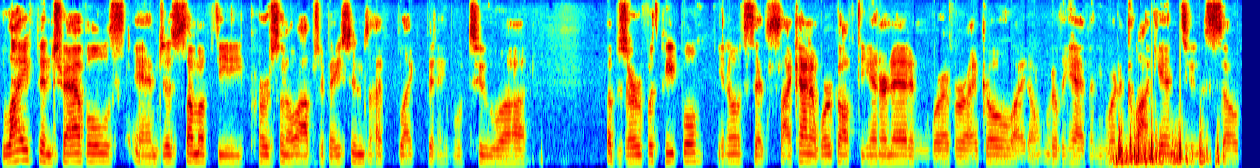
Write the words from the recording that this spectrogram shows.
life and travels and just some of the personal observations I've like been able to uh, observe with people. You know, since I kind of work off the internet and wherever I go, I don't really have anywhere to clock into. So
